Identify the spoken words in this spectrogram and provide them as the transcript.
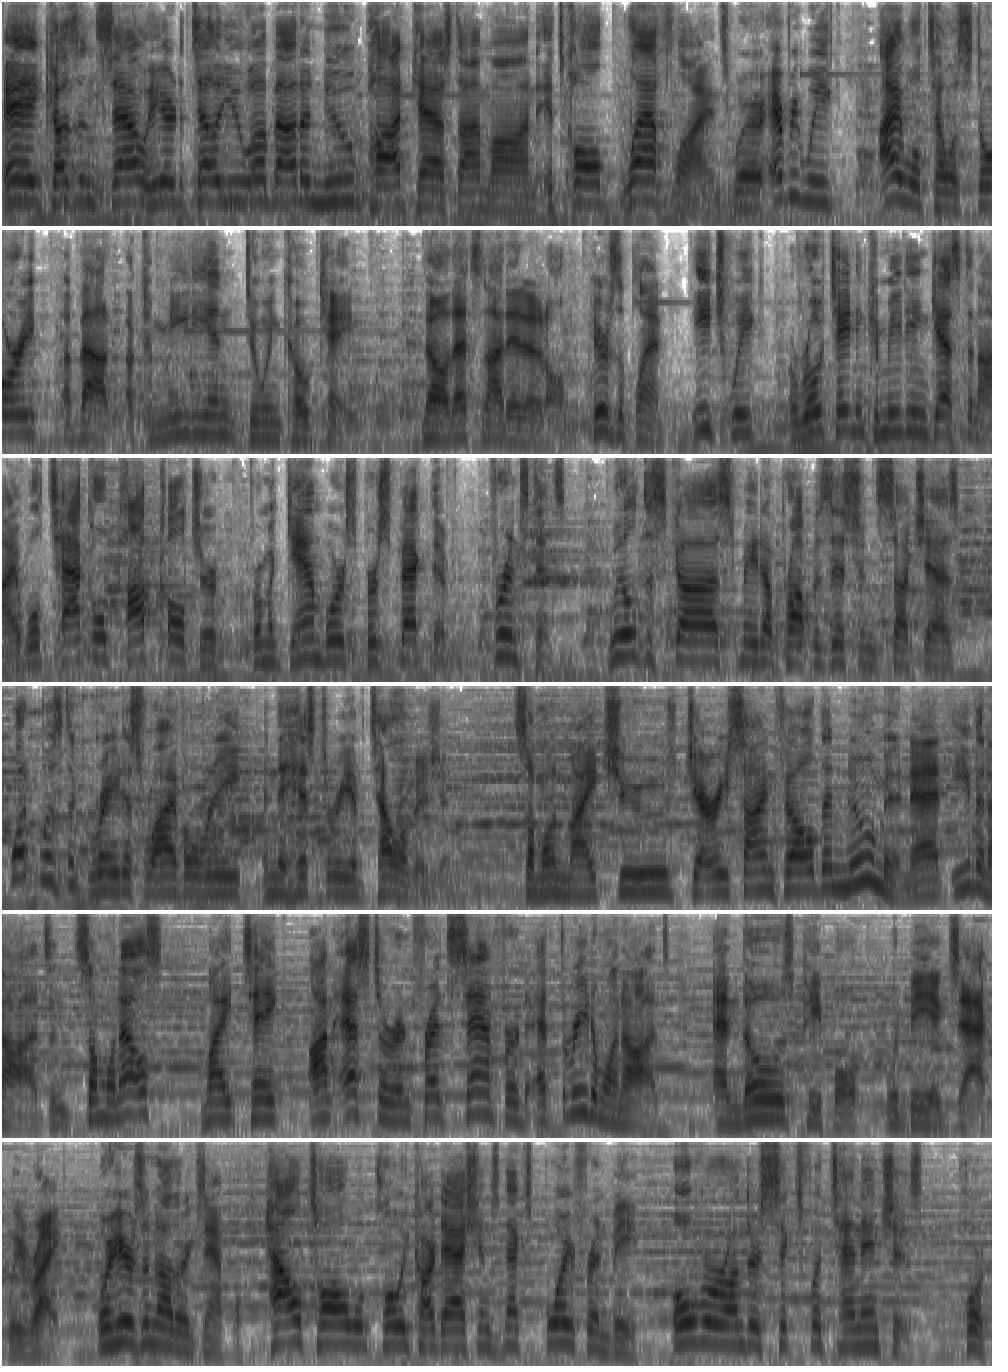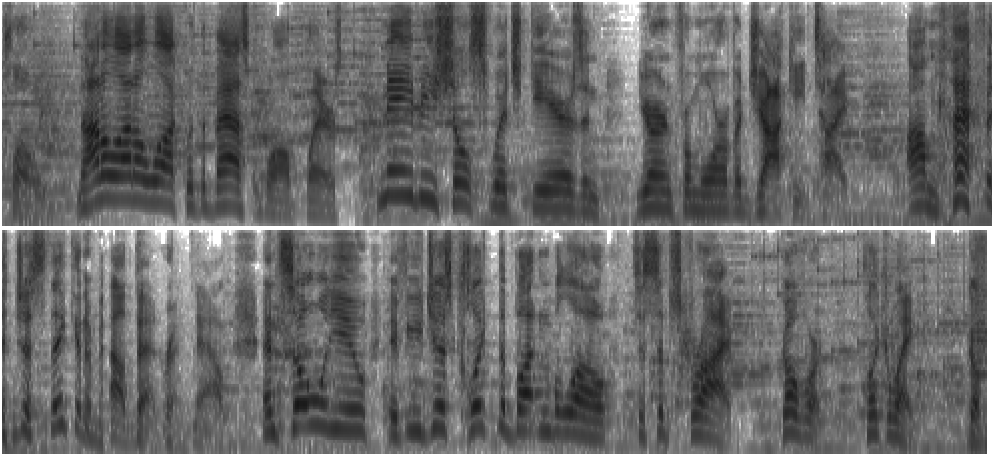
Hey, cousin Sal here to tell you about a new podcast I'm on. It's called Laugh Lines, where every week I will tell a story about a comedian doing cocaine. No, that's not it at all. Here's the plan. Each week, a rotating comedian guest and I will tackle pop culture from a gambler's perspective. For instance, we'll discuss made up propositions such as what was the greatest rivalry in the history of television? Someone might choose Jerry Seinfeld and Newman at even odds, and someone else might take on Esther and Fred Sanford at 3 to 1 odds. And those people would be exactly right. Or here's another example. How tall will Khloe Kardashian's next boyfriend be? Over or under 6 foot 10 inches? Poor Khloe. Not a lot of luck with the basketball players. Maybe she'll switch gears and yearn for more of a jockey type. I'm laughing just thinking about that right now. And so will you if you just click the button below to subscribe. Go for it. Click away. Go.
